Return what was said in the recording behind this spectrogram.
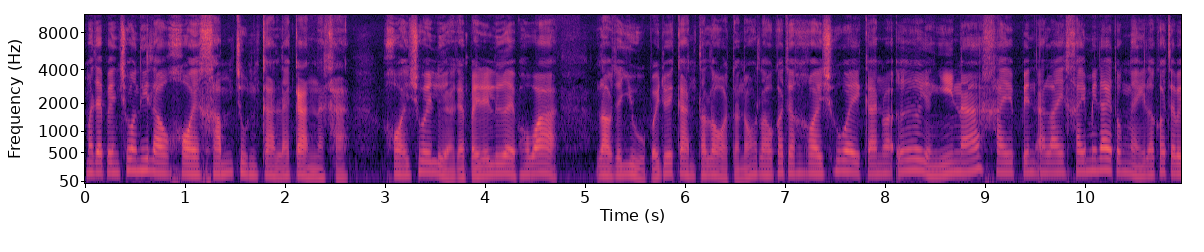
มันจะเป็นช่วงที่เราคอยค้ำจุนกันและกันนะคะ คอยช่วยเหลือกันไปเรื่อยๆ เพราะว่าเราจะอยู่ไปด้วยกันตลอดเนาะเราก็จะคอยช่วยกันว่า เออ อย่างนี้นะ ใครเป็นอะไรใครไม่ได้ตรงไหนเราก็จะไป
